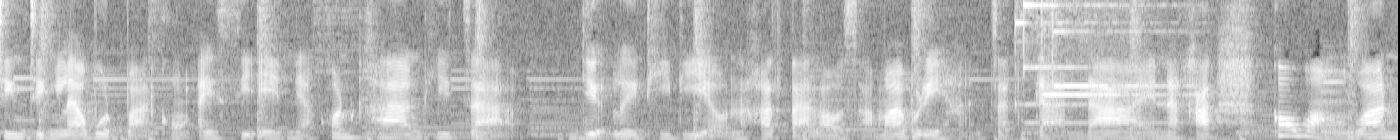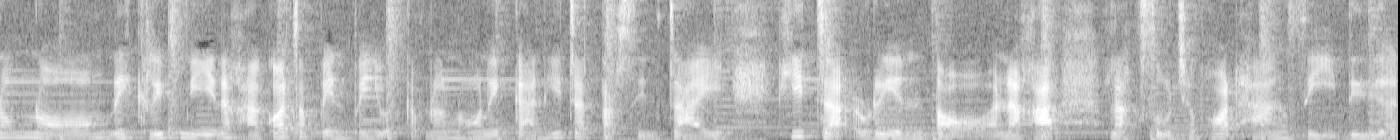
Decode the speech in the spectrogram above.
จริง ๆ แล้วบทบาทของ ICN เนี่ยค่อนข้างที่จะเยอะเลยทีเดียวนะคะ แต่เราสามารถบริหารจัดการได้นะคะ ก็หวังว่าน้องๆ ในคลิปนี้นะคะ ก็จะเป็นประโยชน์กับน้องๆ ในการที่จะตัดสินใจที่จะเรียนต่อนะคะ หลักสูตรเฉพาะทาง 4 เดือน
